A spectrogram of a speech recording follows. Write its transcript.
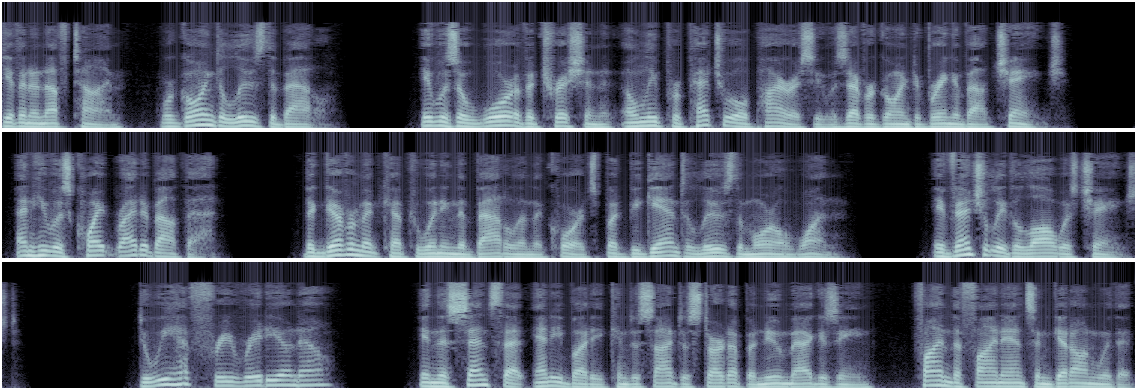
given enough time, were going to lose the battle. It was a war of attrition and only perpetual piracy was ever going to bring about change. And he was quite right about that. The government kept winning the battle in the courts but began to lose the moral one. Eventually the law was changed. Do we have free radio now? In the sense that anybody can decide to start up a new magazine, find the finance and get on with it.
